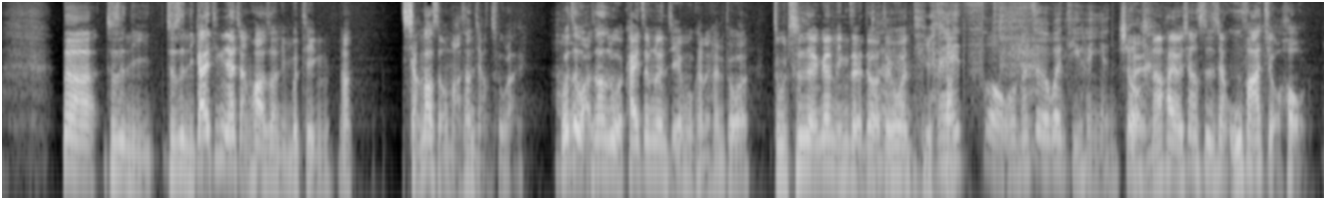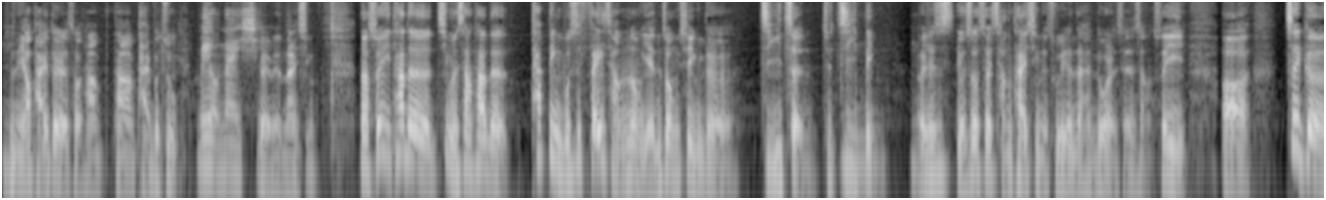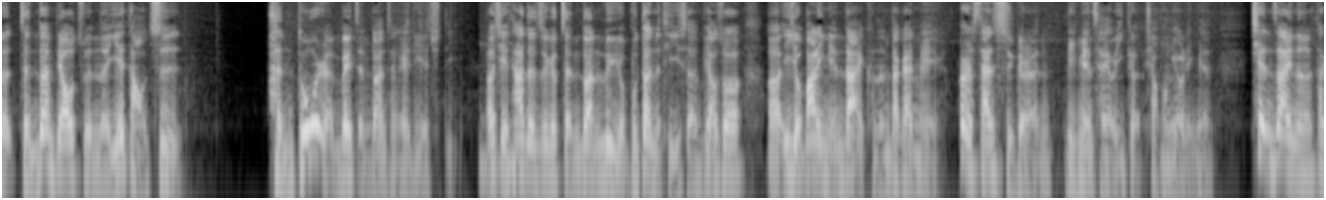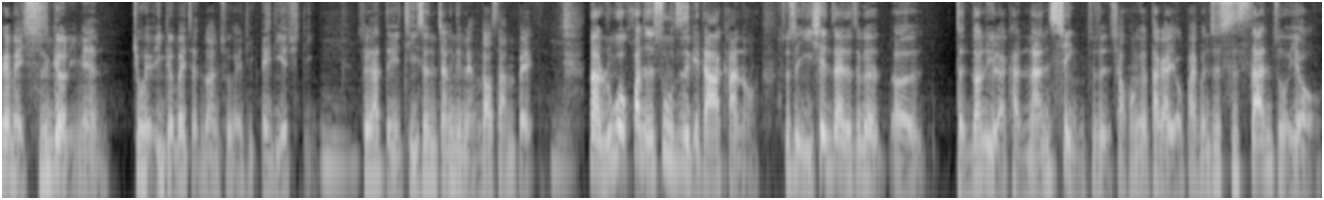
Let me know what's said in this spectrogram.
那就是你就是你该听人家讲话的时候你不听，然后想到什么马上讲出来。不过晚上如果开政论节目，可能很多主持人跟名嘴都有这个问题。没错，我们这个问题很严重。对，然后还有像是像无法久候，就是你要排队的时候，他他排不住，没有耐心。对，没有耐心。那所以他的基本上他的他并不是非常那种严重性的急症，就疾病，而且是有时候是常态性的出现在很多人身上。所以呃，这个诊断标准呢，也导致很多人被诊断成 ADHD。而且它的这个诊断率有不断的提升，比方说，呃，一九八零年代可能大概每二三十个人里面才有一个小朋友里面，现在呢，大概每十个里面就会有一个被诊断出 ADHD，嗯，所以它等于提升将近两到三倍。嗯，那如果换成数字给大家看哦，就是以现在的这个呃诊断率来看，男性就是小朋友大概有百分之十三左右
